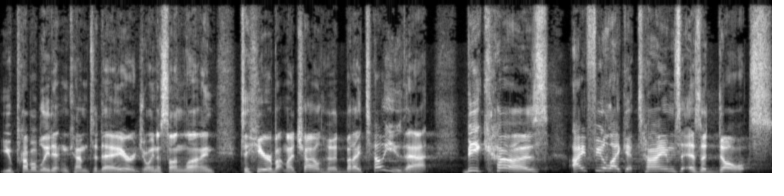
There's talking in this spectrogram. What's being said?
you probably didn't come today or join us online to hear about my childhood, but I tell you that because I feel like at times as adults,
